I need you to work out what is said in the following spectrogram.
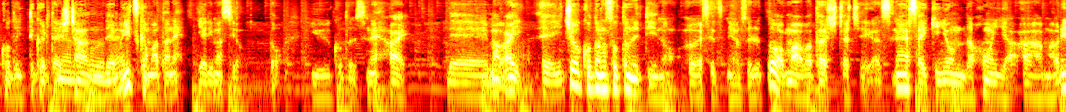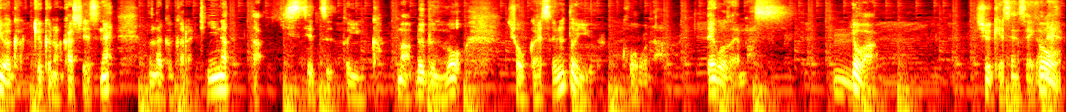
こと言ってくれたりしたんで、ね。まあいつかまたねやりますよということですね。はい。でまあはい。えー一応ことのソトニティのえー説明をすると、まあ、私たちがですね最近読んだ本やあ,、まあ、あるいは楽曲の歌詞ですねの中から気になった一節というか、まあ、部分を紹介するというコーナーでございます。うん。今日は集計先生がね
